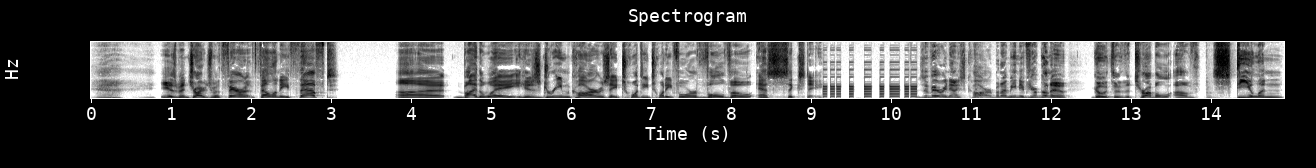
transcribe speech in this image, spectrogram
he has been charged with felony theft. Uh, by the way, his dream car is a 2024 Volvo S60. It's a very nice car, but I mean, if you're going to go through the trouble of stealing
